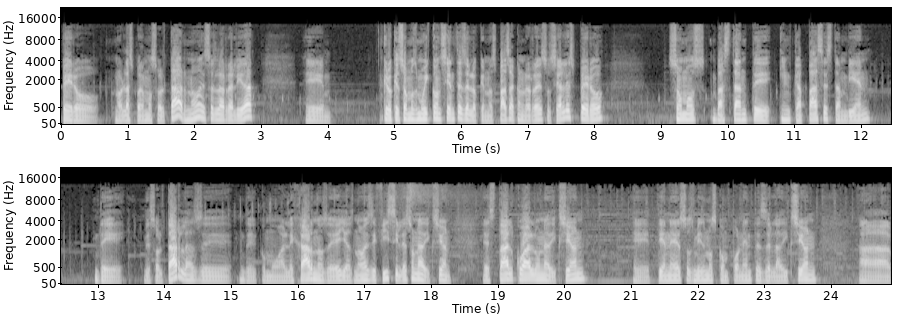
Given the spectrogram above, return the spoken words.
pero no las podemos soltar, ¿no? Esa es la realidad. Eh, creo que somos muy conscientes de lo que nos pasa con las redes sociales, pero somos bastante incapaces también de soltarlas, de, de como alejarnos de ellas. No es difícil, es una adicción. Es tal cual una adicción. Eh, tiene esos mismos componentes de la adicción a,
